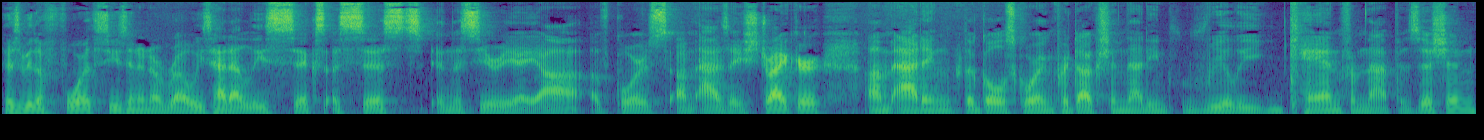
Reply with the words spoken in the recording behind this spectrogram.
This would be the fourth season season in a row. He's had at least six assists in the Serie A, of course, um, as a striker, um, adding the goal scoring production that he really can from that position.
